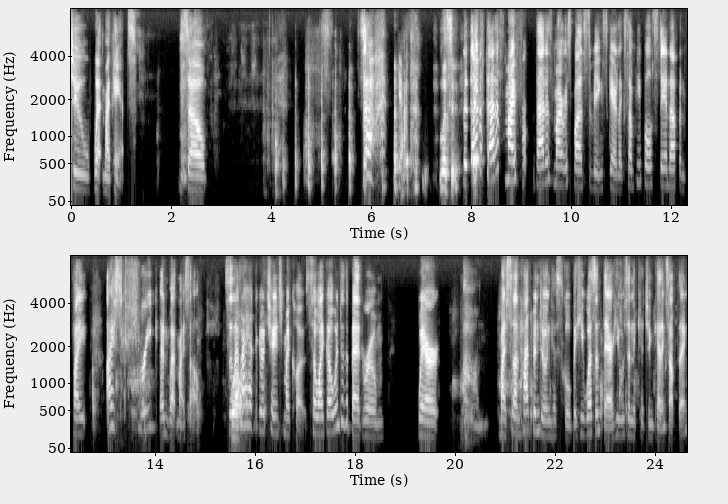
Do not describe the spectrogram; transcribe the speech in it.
to wet my pants. So, so yeah, Listen, but that is that is my that is my response to being scared. Like some people stand up and fight, I shriek and wet myself. So then I had to go change my clothes. So I go into the bedroom where um, my son had been doing his school, but he wasn't there. He was in the kitchen getting something.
